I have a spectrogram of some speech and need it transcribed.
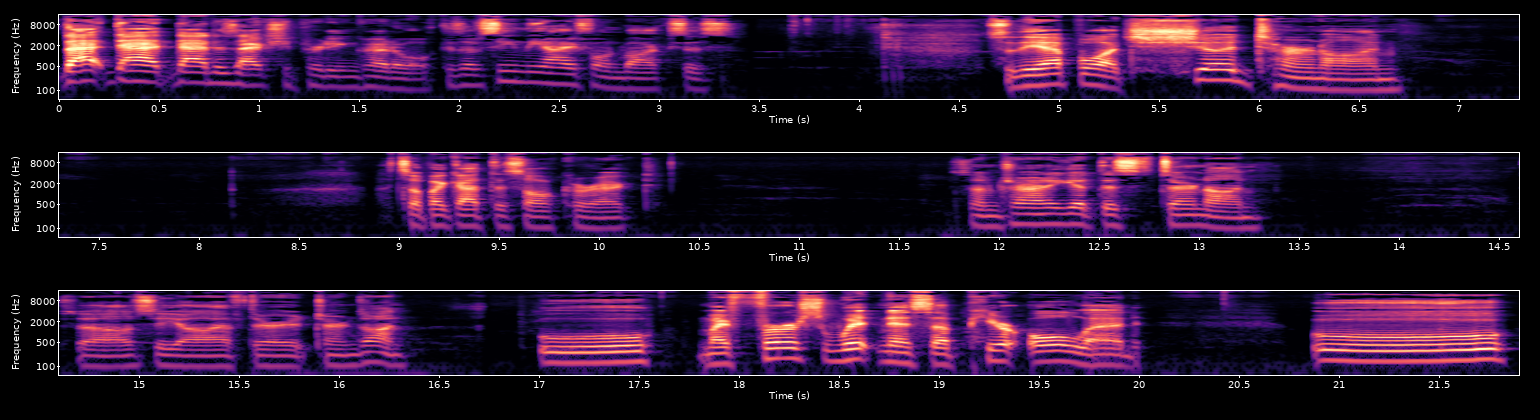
That that that is actually pretty incredible because I've seen the iPhone boxes. So the Apple Watch should turn on. Let's hope I got this all correct. So I'm trying to get this to turn on. So I'll see y'all after it turns on. Ooh, my first witness of pure OLED. Ooh,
